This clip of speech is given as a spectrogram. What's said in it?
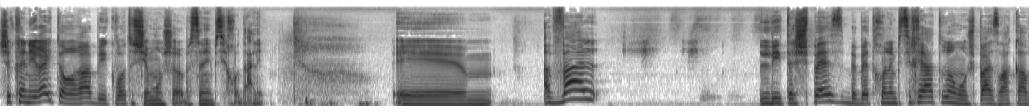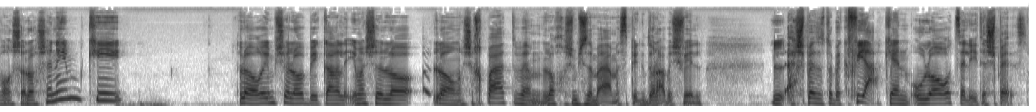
שכנראה התעוררה בעקבות השימוש שלו בסמים פסיכודליים. אמ, אבל להתאשפז בבית חולים פסיכיאטרי הוא מאושפז רק כעבור שלוש שנים, כי להורים שלו, בעיקר לאימא שלו, לא ממש אכפת, והם לא חושבים שזו בעיה מספיק גדולה בשביל לאשפז אותו בכפייה, כן, הוא לא רוצה להתאשפז.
